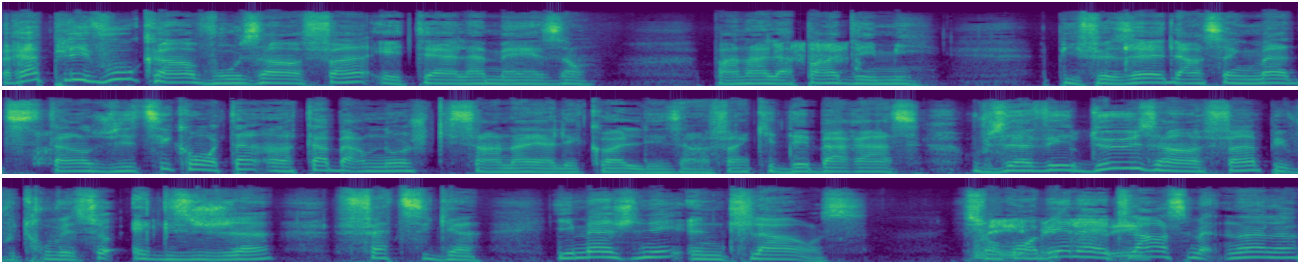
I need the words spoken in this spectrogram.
Rappelez-vous quand vos enfants étaient à la maison pendant la pandémie puis faisaient de l'enseignement à distance. Vous étiez content en tabarnouche qu'ils s'en aillent à l'école, les enfants, qui débarrassent. Vous avez deux enfants, puis vous trouvez ça exigeant, fatigant. Imaginez une classe ils sont combien dans les classes maintenant, là?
